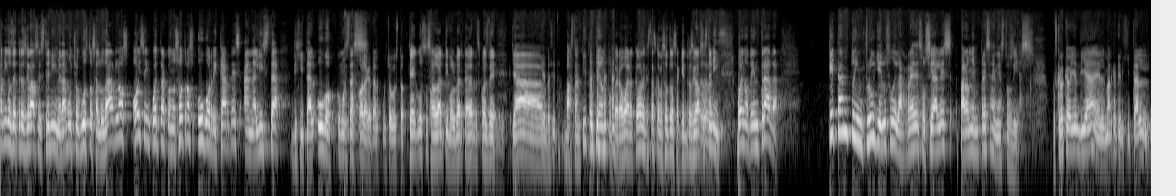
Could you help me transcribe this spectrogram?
amigos de Tres Grados Streaming, me da mucho gusto saludarlos. Hoy se encuentra con nosotros Hugo Ricardes, analista digital. Hugo, ¿cómo estás? Hola, ¿qué tal? Mucho gusto. Qué gusto saludarte y volverte a ver después de ya Tiempecito. bastantito tiempo, pero bueno, qué bueno que estás con nosotros aquí en Tres Grados Muchas Streaming. Bueno, de entrada, ¿qué tanto influye el uso de las redes sociales para una empresa en estos días? Pues creo que hoy en día el marketing digital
